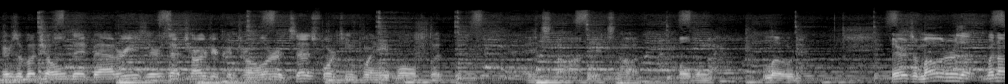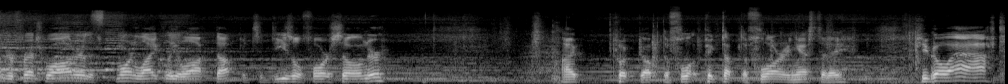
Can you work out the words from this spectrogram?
There's a bunch of old dead batteries. There's that charger controller. It says 14.8 volts, but it's not. It's not holding the load. There's a motor that went under fresh water that's more than likely locked up. It's a diesel four-cylinder. I picked up the picked up the flooring yesterday. If you go aft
